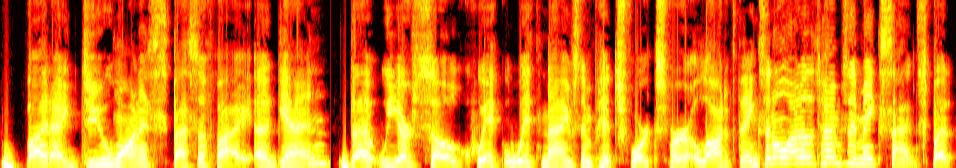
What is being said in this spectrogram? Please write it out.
But I do want to specify again that we are so quick with knives and pitchforks for a lot of things. And a lot of the times it makes sense. But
